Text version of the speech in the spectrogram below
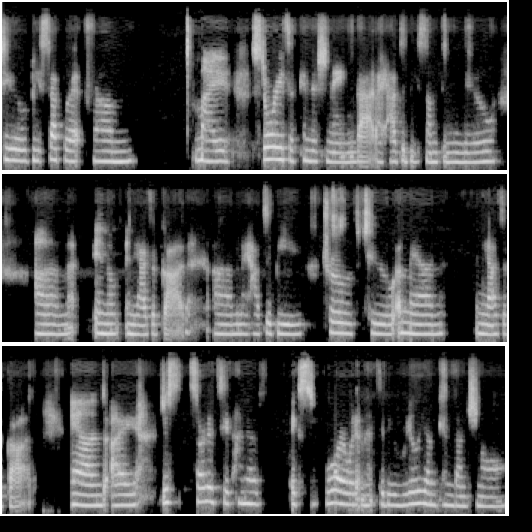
to be separate from my stories of conditioning that I had to be something new um, in the in the eyes of God, um, and I had to be betrothed to a man in the eyes of God. And I just started to kind of explore what it meant to be really unconventional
